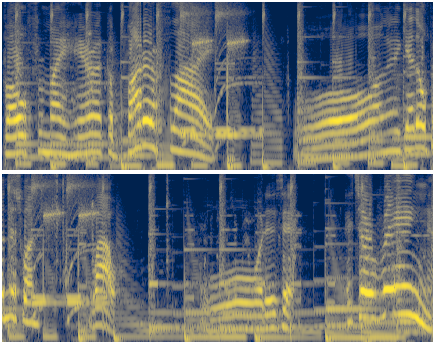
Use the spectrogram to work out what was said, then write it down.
bow for my hair like a butterfly. Whoa. Wow. Oh, what is it? It's a ring.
